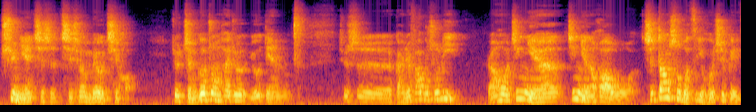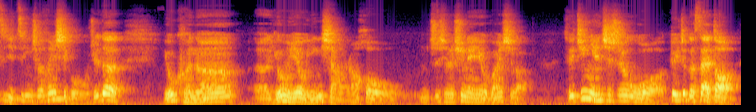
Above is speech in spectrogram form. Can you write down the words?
去年其实骑车没有骑好，就整个状态就有点，就是感觉发不出力。然后今年今年的话我，其实当时我自己回去给自己自行车分析过，我觉得有可能呃游泳也有影响，然后、之前的训练也有关系吧。所以今年其实我对这个赛道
